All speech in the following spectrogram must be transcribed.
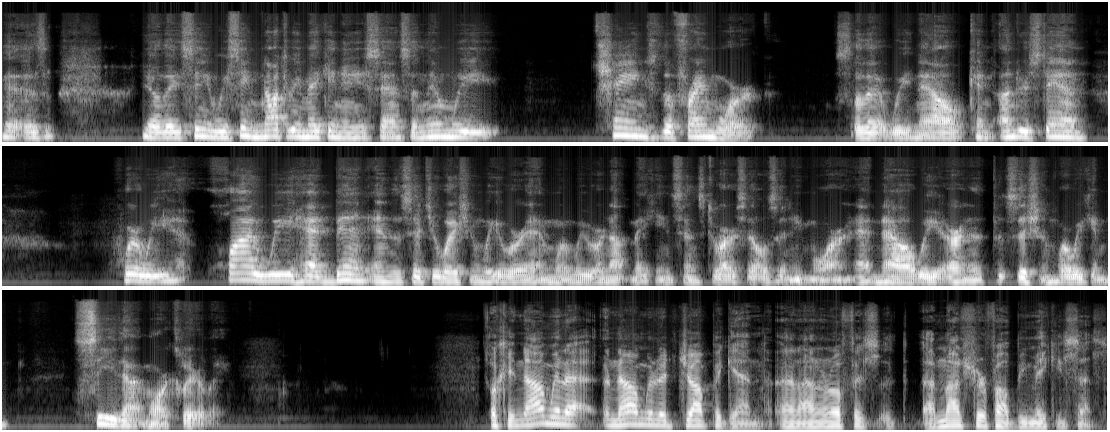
you know, they seem we seem not to be making any sense, and then we change the framework so that we now can understand where we why we had been in the situation we were in when we were not making sense to ourselves anymore, and now we are in a position where we can see that more clearly. Okay, now I'm gonna now I'm gonna jump again, and I don't know if it's I'm not sure if I'll be making sense,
